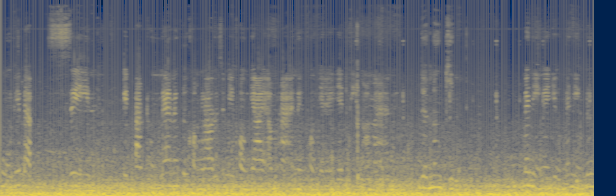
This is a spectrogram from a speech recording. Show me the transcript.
ถุงที่แบบซีนปิดปากถุงแน่นนั่นคือของเราแล้วจะมีของยายเอามาอันหนึ่งของยายเย็นหนิงเอามาอันหนึ่งเดี๋ยวนึ่งกินแม่หนิงไงอยู่แม่หนิงนึ่ง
